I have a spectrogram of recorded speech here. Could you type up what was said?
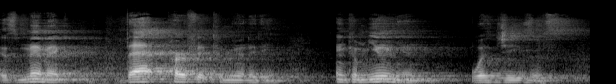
is mimic that perfect community in communion with Jesus.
